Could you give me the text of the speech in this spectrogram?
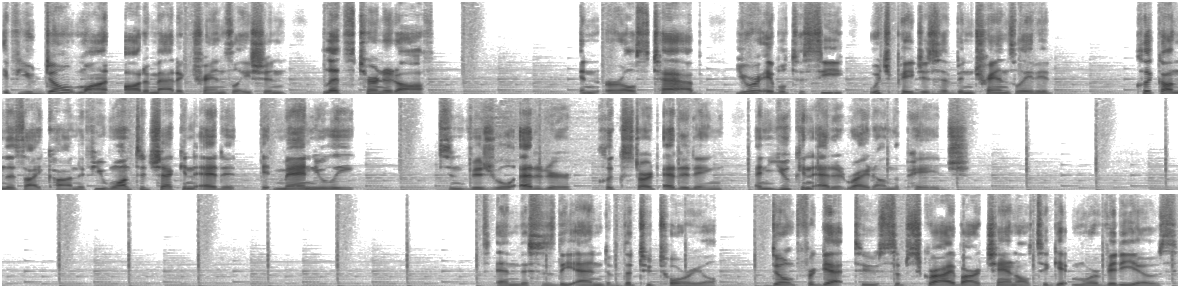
If you don't want automatic translation, let's turn it off. In URLs tab, you are able to see which pages have been translated. Click on this icon if you want to check and edit it manually. In Visual Editor, click Start Editing, and you can edit right on the page. And this is the end of the tutorial. Don't forget to subscribe our channel to get more videos.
